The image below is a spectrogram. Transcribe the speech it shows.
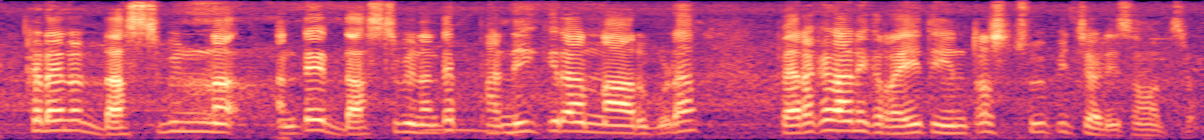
ఎక్కడైనా డస్ట్బిన్ అంటే డస్ట్బిన్ అంటే పనికిరా నారు కూడా పెరగడానికి రైతు ఇంట్రెస్ట్ చూపించాడు ఈ సంవత్సరం.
